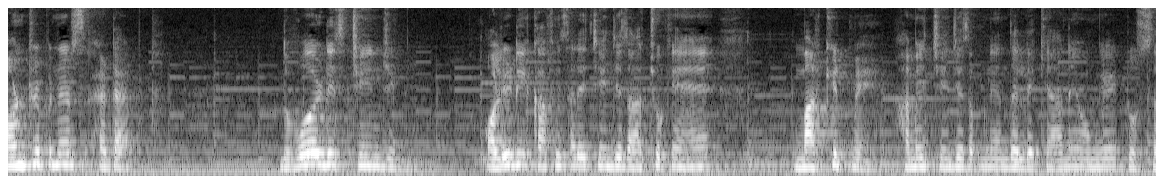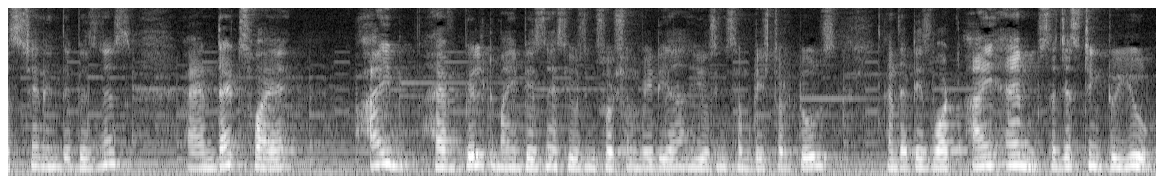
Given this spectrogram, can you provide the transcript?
entrepreneurs adept the world is changing already काफ़ी सारे चेंजेस आ चुके हैं मार्केट में हमें चेंजेस अपने अंदर लेके आने होंगे to sustain in the business and that's why I have built my business using social media, using some digital tools, and that is what I am suggesting to you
